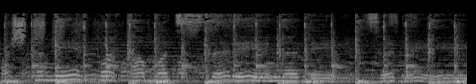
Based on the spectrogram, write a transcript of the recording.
پشتنے پخا مت سرے ندے سدے۔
